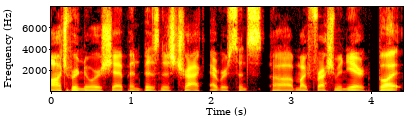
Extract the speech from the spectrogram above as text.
entrepreneurship and business track ever since uh, my freshman year. But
